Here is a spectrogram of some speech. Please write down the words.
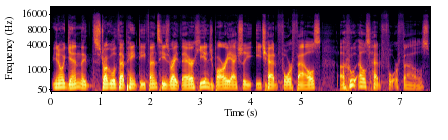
you know, again, they struggle with that paint defense. He's right there. He and Jabari actually each had four fouls. Uh, who else had four fouls?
